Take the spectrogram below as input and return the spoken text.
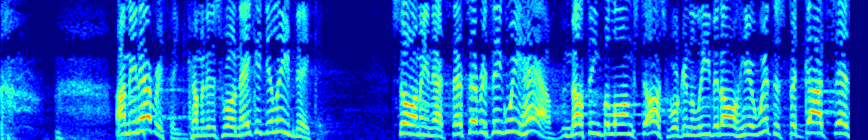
I mean, everything. You come into this world naked, you leave naked. So, I mean, that's, that's everything we have. Nothing belongs to us. We're going to leave it all here with us. But God says,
